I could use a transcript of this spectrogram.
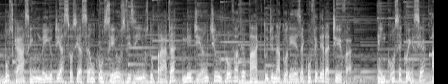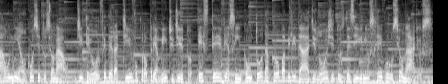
buscassem um meio de associação com seus vizinhos do Prata, mediante um provável pacto de natureza confederativa. Em consequência, a União Constitucional, de teor federativo propriamente dito, esteve assim com toda a probabilidade longe dos desígnios revolucionários.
